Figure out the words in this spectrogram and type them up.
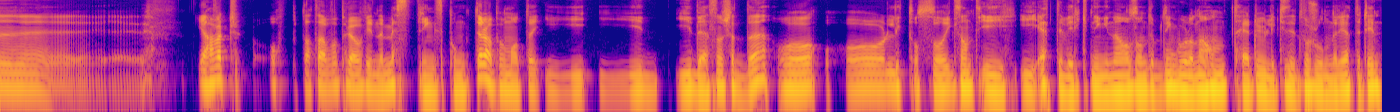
eh, Jeg har vært opptatt av å prøve å finne mestringspunkter da, på en måte i, i, i det som skjedde, og, og litt også sant, i, i, ettervirkningene og sånne type ting, hvordan jeg har håndtert ulike situasjoner i ettertid.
